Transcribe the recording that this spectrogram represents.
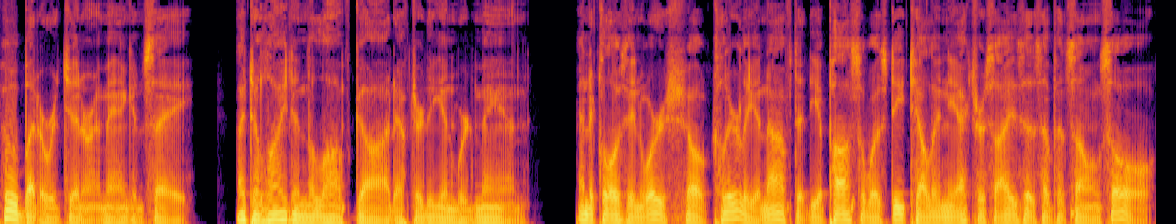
Who but a regenerate man can say, I delight in the law of God after the inward man? And the closing words show clearly enough that the apostle was detailing the exercises of his own soul.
